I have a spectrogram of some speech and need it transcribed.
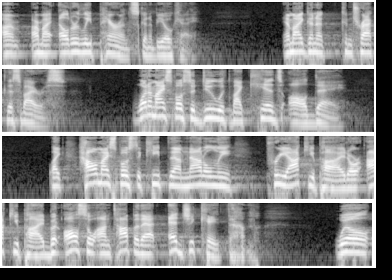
Are my elderly parents going to be okay? Am I going to contract this virus? What am I supposed to do with my kids all day? Like, how am I supposed to keep them not only preoccupied or occupied, but also on top of that, educate them? Will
